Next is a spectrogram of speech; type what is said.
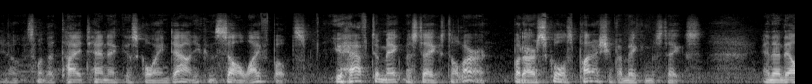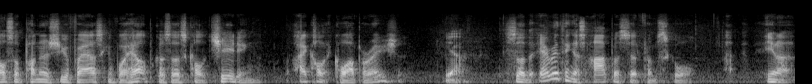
you know, it's when the Titanic is going down, you can sell lifeboats. You have to make mistakes to learn, but our schools punish you for making mistakes. And then they also punish you for asking for help because that's called cheating. I call it cooperation. yeah So that everything is opposite from school. You know,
